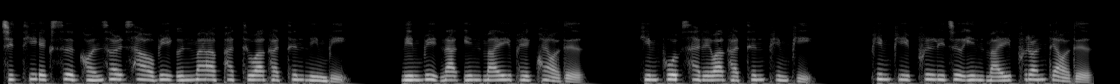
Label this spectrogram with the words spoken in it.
GTX 건설 사업이 은마 아파트와 같은 님비, 님비 낫인 마이 백화어드, 김포 사례와 같은 핀피, 핀피 플리즈 인 마이 프런테어드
